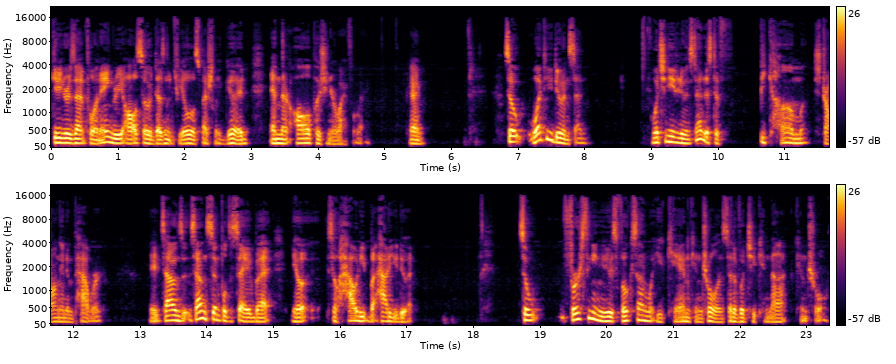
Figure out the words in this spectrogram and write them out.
getting resentful and angry also doesn't feel especially good. And they're all pushing your wife away. Okay. So, what do you do instead? What you need to do instead is to become strong and empowered. It sounds it sounds simple to say, but you know, so how do you but how do you do it? So first thing you need to do is focus on what you can control instead of what you cannot control.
